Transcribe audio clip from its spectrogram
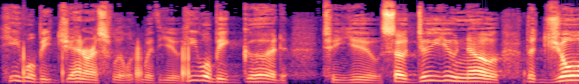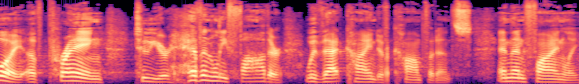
He will be generous with you. He will be good to you. So, do you know the joy of praying to your Heavenly Father with that kind of confidence? And then finally,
